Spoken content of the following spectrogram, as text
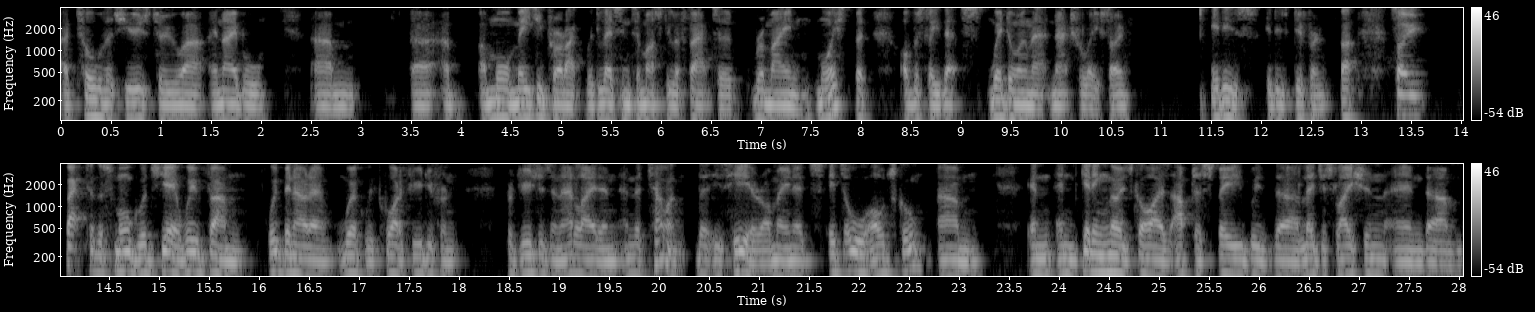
a tool that's used to uh, enable um, a, a, more meaty product with less intermuscular fat to remain moist. But obviously, that's we're doing that naturally, so it is it is different. But so back to the small goods, yeah, we've um, we've been able to work with quite a few different producers in Adelaide and, and the talent that is here. I mean, it's it's all old school. Um, and, and getting those guys up to speed with uh, legislation and um,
